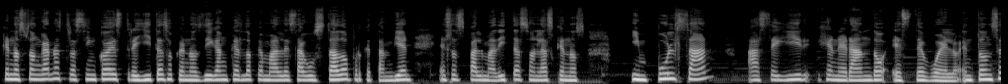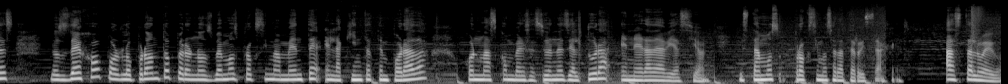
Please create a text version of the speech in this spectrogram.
Que nos pongan nuestras cinco estrellitas o que nos digan qué es lo que más les ha gustado, porque también esas palmaditas son las que nos impulsan a seguir generando este vuelo. Entonces, los dejo por lo pronto, pero nos vemos próximamente en la quinta temporada con más conversaciones de altura en Era de Aviación. Estamos próximos al aterrizaje. Hasta luego.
